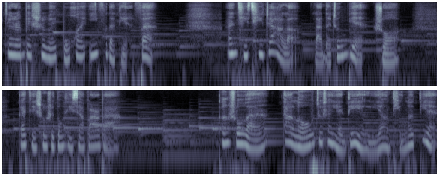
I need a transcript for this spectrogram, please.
竟然被视为不换衣服的典范。安琪气炸了，懒得争辩，说：“赶紧收拾东西下班吧。”刚说完，大楼就像演电影一样停了电。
